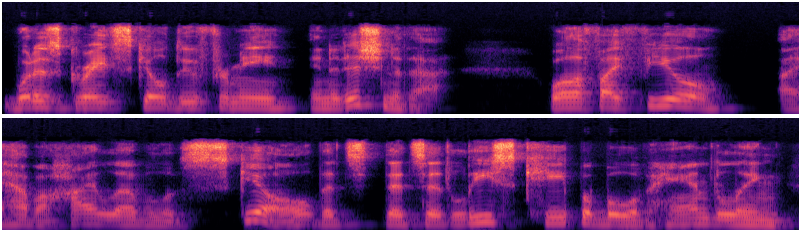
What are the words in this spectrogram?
What does great skill do for me in addition to that? Well, if I feel I have a high level of skill that's that's at least capable of handling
